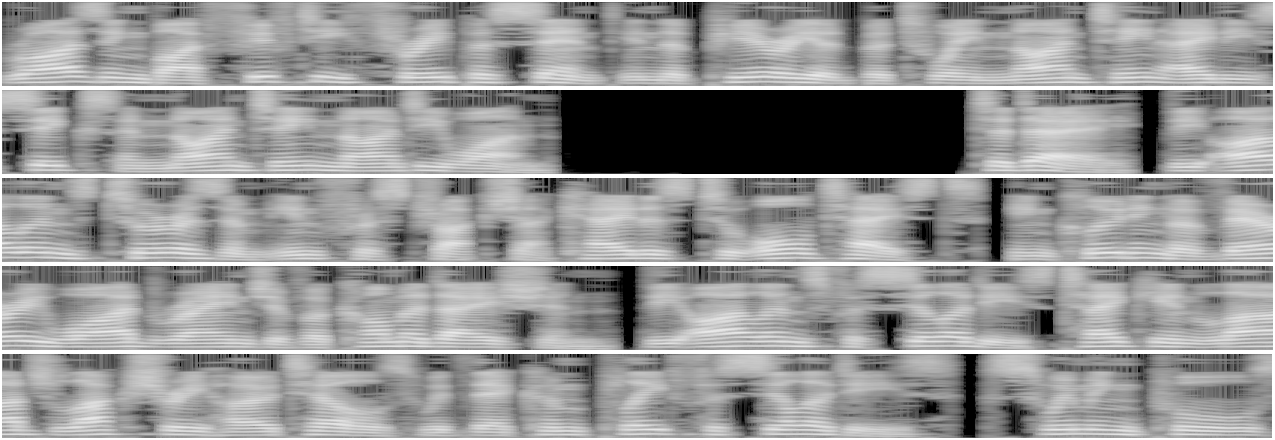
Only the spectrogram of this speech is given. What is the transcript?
rising by 53% in the period between 1986 and 1991. Today, the island's tourism infrastructure caters to all tastes, including a very wide range of accommodation. The island's facilities take in large luxury hotels with their complete facilities, swimming pools,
